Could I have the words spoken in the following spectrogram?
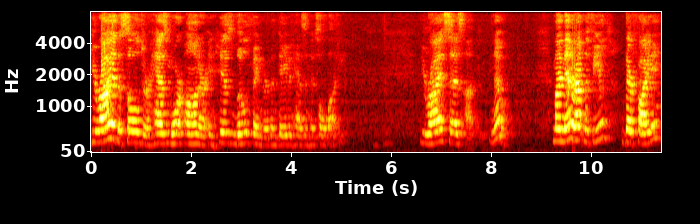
Uriah the soldier has more honor in his little finger than David has in his whole body. Uriah says, uh, No. My men are out in the field, they're fighting.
